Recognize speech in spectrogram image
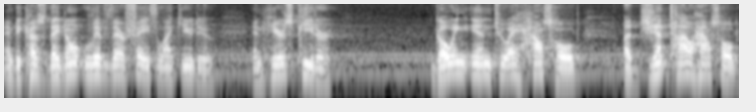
and because they don't live their faith like you do. And here's Peter going into a household, a Gentile household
